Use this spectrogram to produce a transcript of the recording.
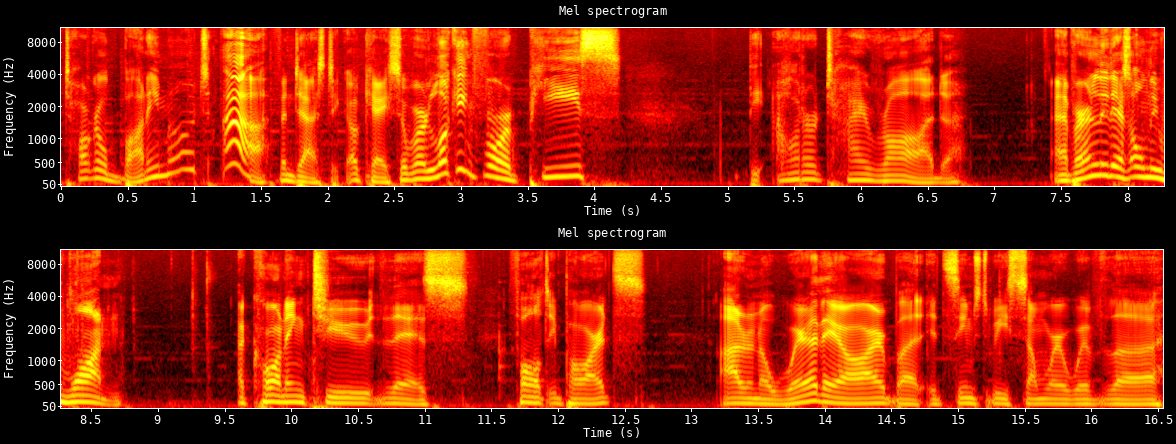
toggle body mode? Ah, fantastic. Okay, so we're looking for a piece, the outer tie rod. And apparently there's only one, according to this faulty parts. I don't know where they are, but it seems to be somewhere with the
